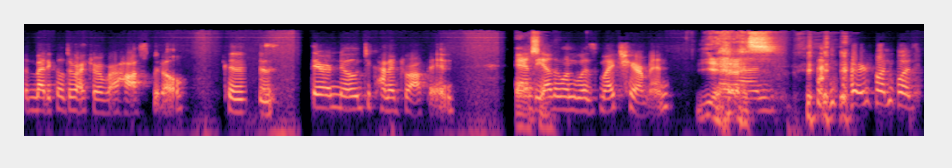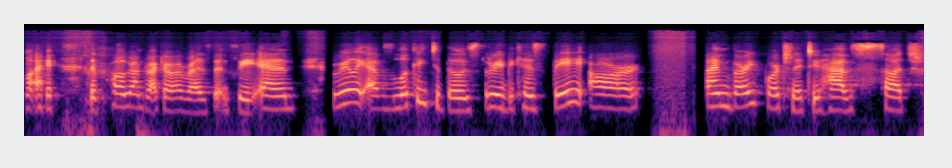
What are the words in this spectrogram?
the medical director of our hospital, because they're known to kind of drop in. Awesome. And the other one was my chairman. Yes. And the third one was my the program director of residency. And really I was looking to those three because they are I'm very fortunate to have such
